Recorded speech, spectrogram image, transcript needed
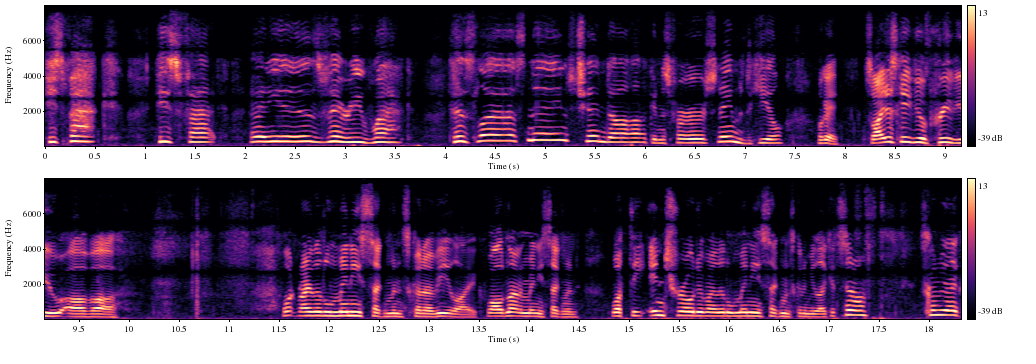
He's back. He's fat and he is very whack. His last name's Chandok and his first name's Nikhil. Okay, so I just gave you a preview of uh what my little mini segment's gonna be like. Well, not a mini segment. What the intro to my little mini segment's gonna be like. It's you know, it's gonna be like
